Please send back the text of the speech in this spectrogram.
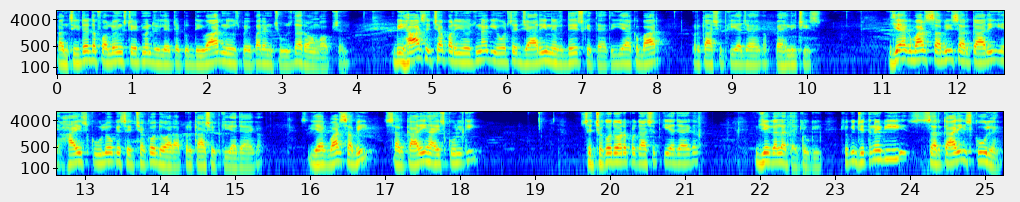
Consider the following statement related to Deewar newspaper and choose the wrong option Bihar Shiksha Pariyojana की ओर से जारी निर्देश के तहत यह अखबार प्रकाशित किया जाएगा। पहली चीज़, यह अखबार सभी सरकारी हाई स्कूलों के शिक्षकों द्वारा प्रकाशित किया जाएगा। यह अखबार सभी सरकारी हाई स्कूल की शिक्षकों द्वारा प्रकाशित किया जाएगा। ये गलत है क्योंकि क्योंकि जितने भी सरकारी स्कूल हैं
